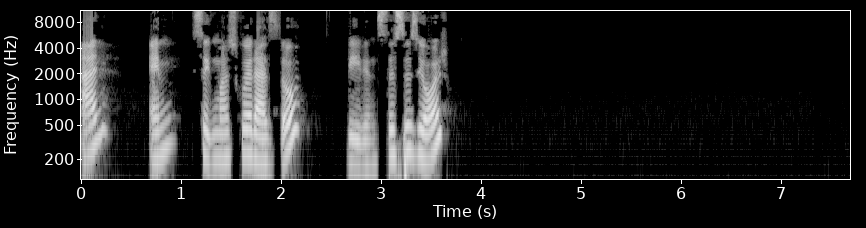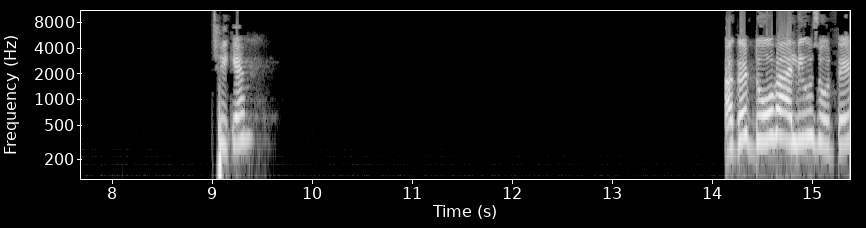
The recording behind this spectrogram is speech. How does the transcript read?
and N sigma square as the variance this is your ठीक है? अगर दो वैल्यूज़ होते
